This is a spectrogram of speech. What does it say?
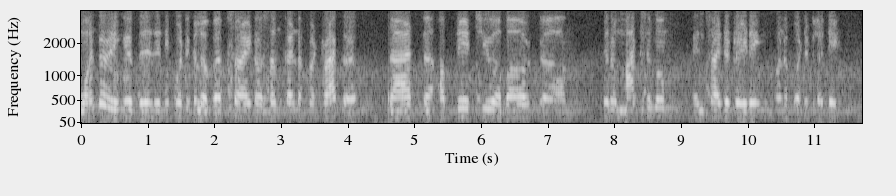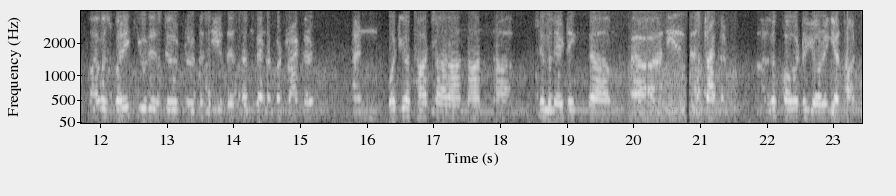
wondering if there's any particular website or some kind of a tracker that uh, updates you about um, you know maximum insider trading on a particular day. I was very curious to, to, to see if there's some kind of a tracker and what your thoughts are on on uh, simulating um, uh, this tracker. I look forward to hearing your thoughts.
